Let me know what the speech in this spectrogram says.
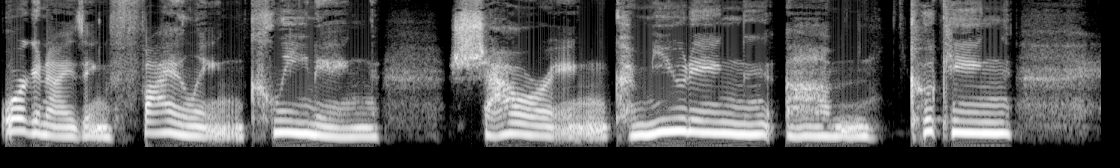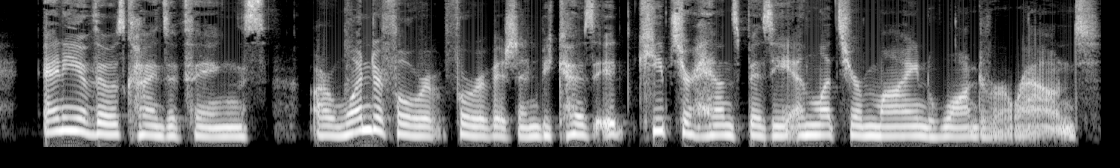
organizing, filing, cleaning, showering, commuting, um, cooking, any of those kinds of things are wonderful re- for revision because it keeps your hands busy and lets your mind wander around.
